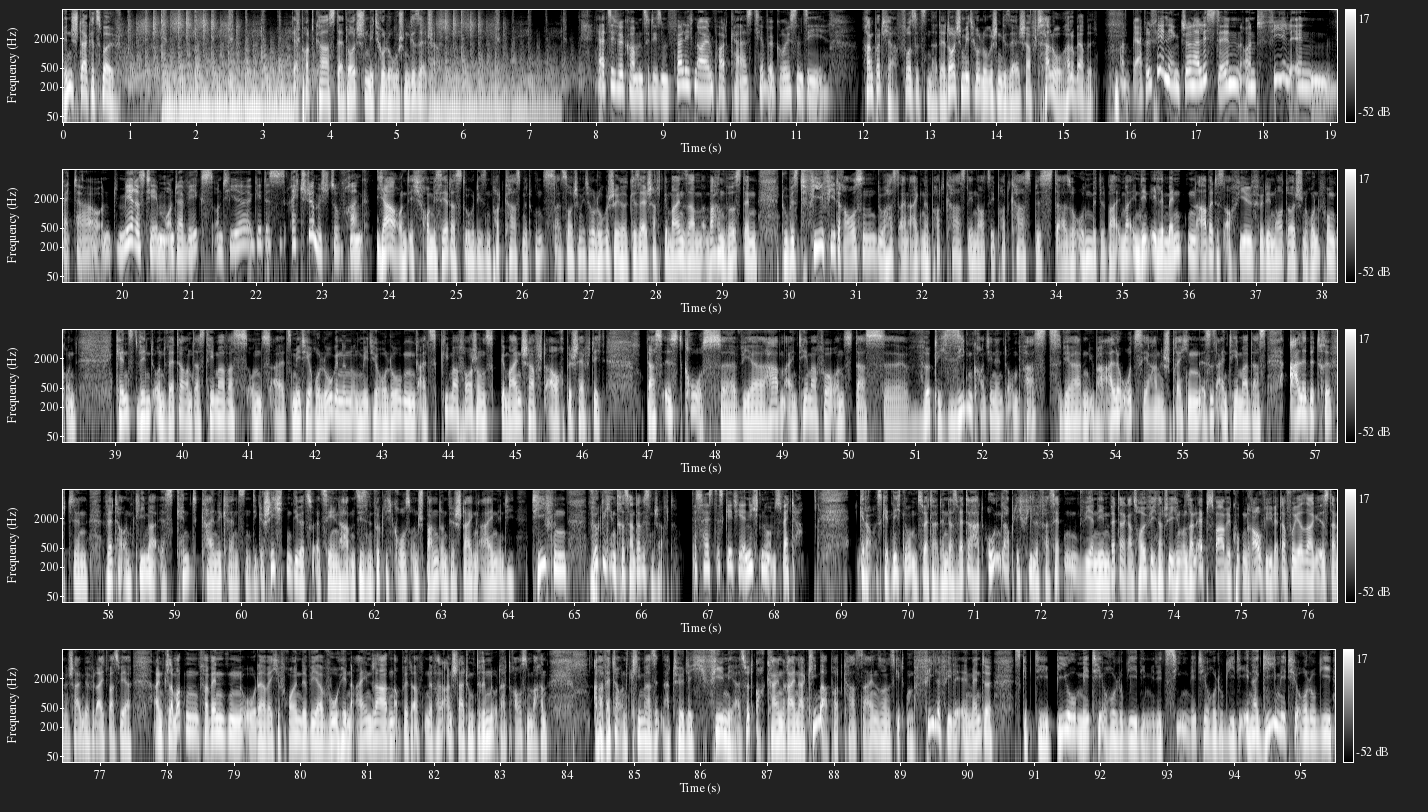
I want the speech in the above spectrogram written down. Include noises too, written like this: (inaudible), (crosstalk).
Windstärke 12. Der Podcast der Deutschen Meteorologischen Gesellschaft. Herzlich willkommen zu diesem völlig neuen Podcast. Hier begrüßen Sie Frank Böttcher, Vorsitzender der Deutschen Meteorologischen Gesellschaft. Hallo, hallo Bärbel. Und Bärbel Feening, Journalistin und viel in Wetter- und Meeresthemen unterwegs. Und hier geht es recht stürmisch zu, Frank. Ja, und ich freue mich sehr, dass du diesen Podcast mit uns als Deutsche Meteorologische Gesellschaft gemeinsam machen wirst, denn du bist viel, viel draußen. Du hast einen eigenen Podcast, den Nordsee-Podcast, bist also unmittelbar immer in den Elementen, arbeitest auch viel für den Norddeutschen Rundfunk und kennst Wind und Wetter und das Thema, was uns als Meteorologen Meteorologinnen und Meteorologen als Klimaforschungsgemeinschaft auch beschäftigt. Das ist groß. Äh, wir haben ein Thema vor uns, das äh, wirklich sieben Kontinente umfasst. Wir werden über alle Ozeane sprechen. Es ist ein Thema, das alle betrifft, denn Wetter und Klima, es kennt keine Grenzen. Die Geschichten, die wir zu erzählen haben, sie sind wirklich groß und spannend und wir steigen ein in die Tiefen wirklich interessanter Wissenschaft. Das heißt, es geht hier nicht nur ums Wetter. Genau, es geht nicht nur ums Wetter, denn das Wetter hat unglaublich viele Facetten. Wir nehmen Wetter ganz häufig natürlich in unseren Apps wahr. Wir gucken drauf, wie die Wettervorhersage ist, dann entscheiden wir vielleicht, was wir an Klamotten verwenden oder welche Freunde wir wohin einladen, ob wir da eine Veranstaltung drin oder draußen machen. Aber Wetter und Klima sind natürlich viel mehr. Es wird auch kein reiner Klimapodcast sein, sondern es geht um viele, viele Elemente. Es gibt die Biometeorologie, die Medizinmeteorologie, die Energiemeteorologie.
